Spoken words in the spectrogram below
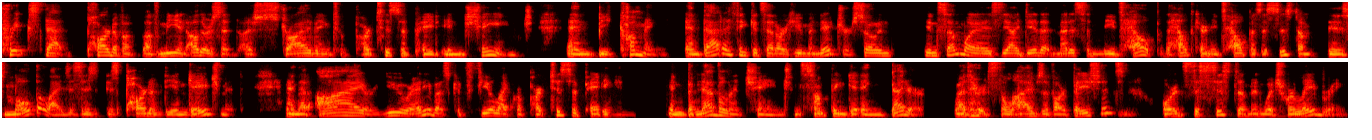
pricks that part of, of me and others that are striving to participate in change and becoming. And that I think it's at our human nature. So in in some ways, the idea that medicine needs help, the healthcare needs help as a system is mobilizes, is, is part of the engagement. And that I or you or any of us could feel like we're participating in, in benevolent change and something getting better, whether it's the lives of our patients or it's the system in which we're laboring.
